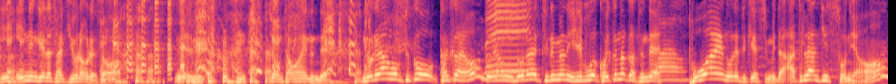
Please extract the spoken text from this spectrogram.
이- 이- 있는 게나 잘 키우라 그래서 예, 좀, 좀 당황했는데 노래 한 곡 듣고 갈까요? 네. 노래 노래 들으면 일부가 거의 끝날 것 같은데 wow. 보아의 노래 듣겠습니다. 아틀란티스 소녀.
